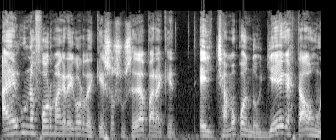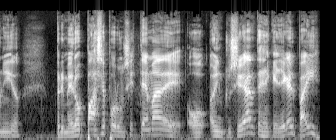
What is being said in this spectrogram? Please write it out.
¿Hay alguna forma, Gregor, de que eso suceda para que el chamo cuando llegue a Estados Unidos primero pase por un sistema de, o, o inclusive antes de que llegue al país,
